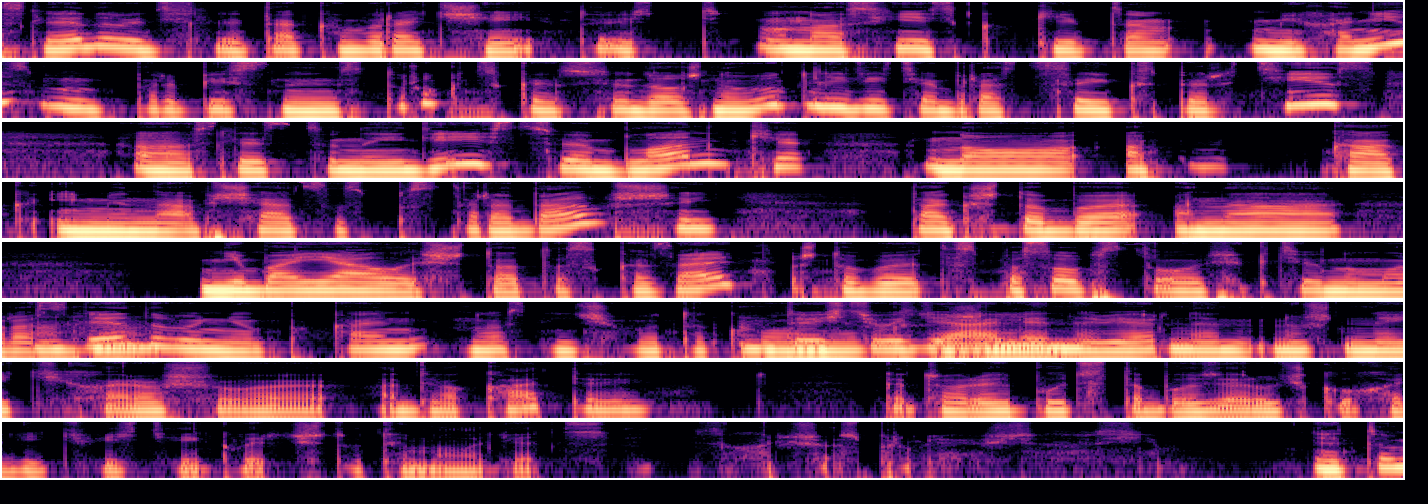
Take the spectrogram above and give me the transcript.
следователей, так и врачей. То есть у нас есть какие-то механизмы, прописанные инструкции, как все должно выглядеть, образцы экспертиз, а, следственные действия, бланки, но как именно общаться с пострадавшей, так, чтобы она не боялась что-то сказать, чтобы это способствовало эффективному расследованию, угу. пока у нас ничего такого ну, То есть в идеале, наверное, нужно найти хорошего адвоката, который будет с тобой за ручку ходить везде и говорить, что ты молодец, и хорошо справляешься со всем. Это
